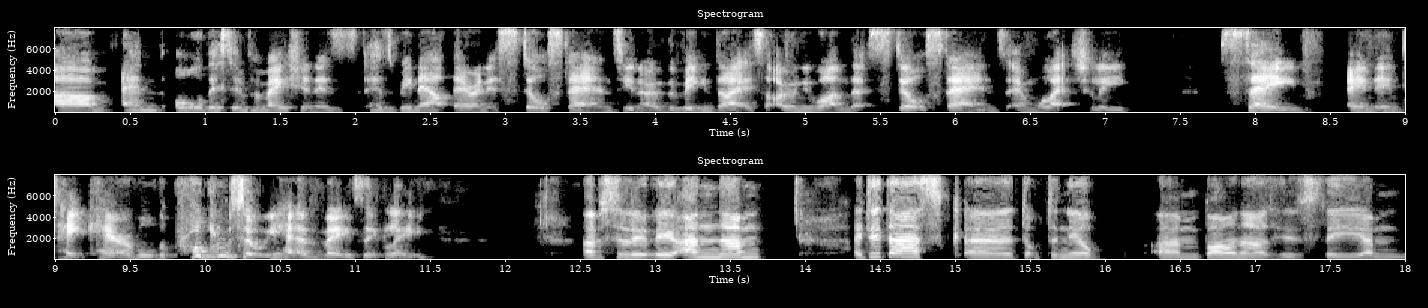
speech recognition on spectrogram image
Um, and all this information is has been out there and it still stands. You know the vegan diet is the only one that still stands and will actually save and, and take care of all the problems that we have basically. Absolutely. And um, i did ask uh, dr Neal um, Barnard, who's the um,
